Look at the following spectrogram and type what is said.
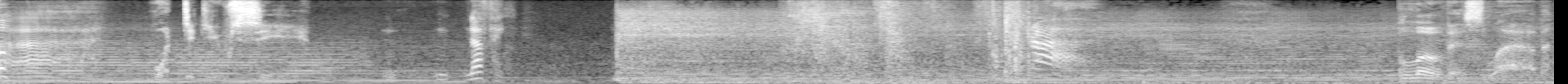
Ah. What did you see? Nothing. Ah. Blow this lab.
